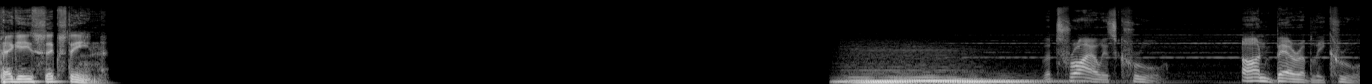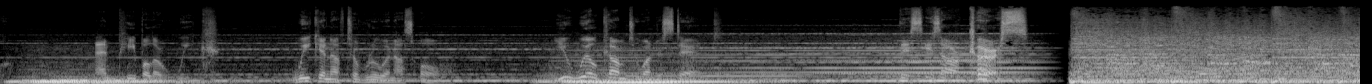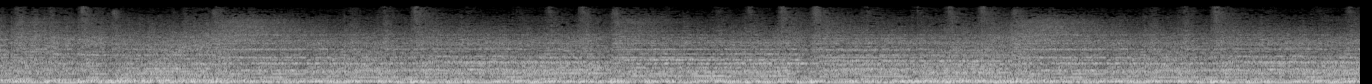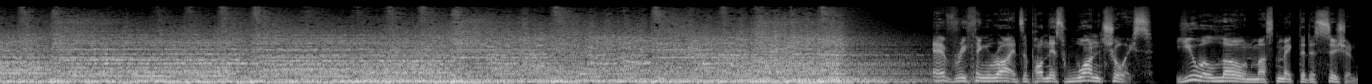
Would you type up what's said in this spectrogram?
Peggy 16. The trial is cruel. Unbearably cruel. And people are weak. Weak enough to ruin us all. You will come to understand. This is our curse! Everything rides upon this one choice. You alone must make the decision,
